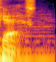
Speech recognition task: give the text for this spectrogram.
podcast.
